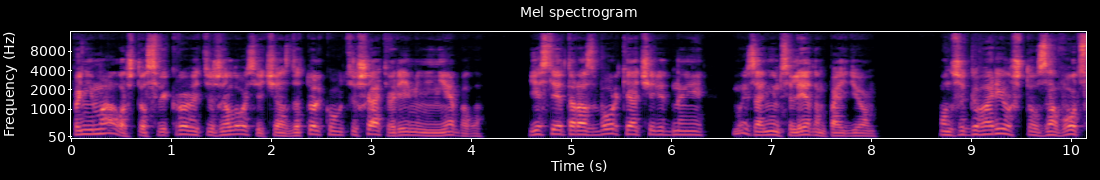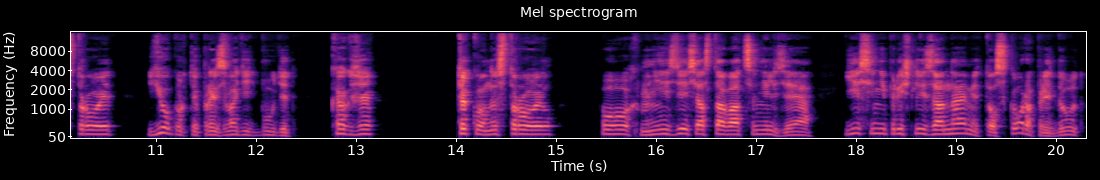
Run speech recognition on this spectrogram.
Понимала, что свекрови тяжело сейчас, да только утешать времени не было. Если это разборки очередные, мы за ним следом пойдем. Он же говорил, что завод строит, йогурты производить будет. Как же... Так он и строил. Ох, мне здесь оставаться нельзя. Если не пришли за нами, то скоро придут.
